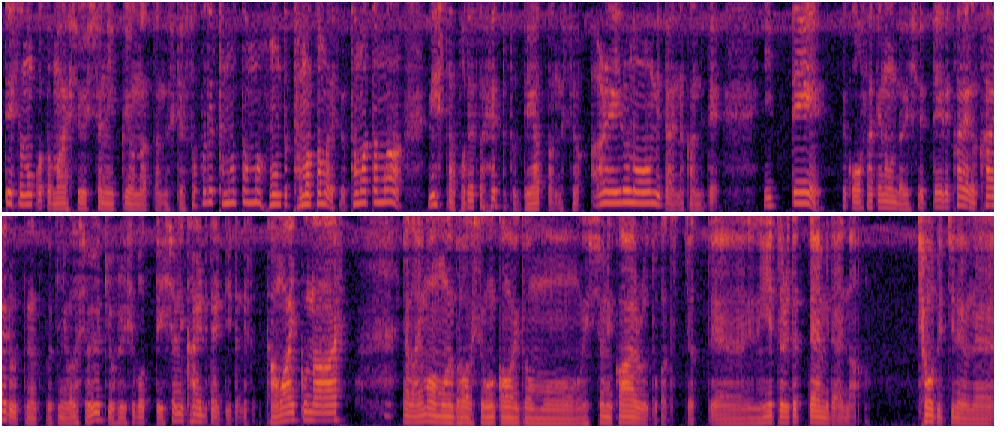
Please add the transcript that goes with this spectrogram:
でその子と毎週一緒に行くようになったんですけどそこでたまたまほんとたまたまですよ。たまたまミスターポテトヘッドと出会ったんですよ。あれいるの？みたいな感じで。行ってでこうお酒飲んだりしててで彼が帰るってなった時に私は勇気を振り絞って一緒に帰りたいって言ったんです。可愛くない？やだ、今思えばすごい可愛いと思う。一緒に帰るとかつっちゃって、家連れてって、みたいな。超ビッチだよね。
